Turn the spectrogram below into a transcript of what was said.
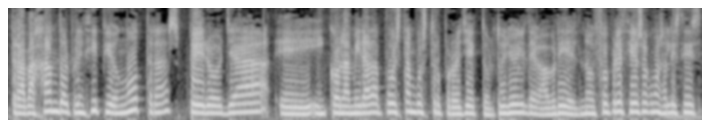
trabajando al principio en otras, pero ya eh, y con la mirada puesta en vuestro proyecto, el tuyo y el de Gabriel, ¿no? Fue precioso como salisteis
